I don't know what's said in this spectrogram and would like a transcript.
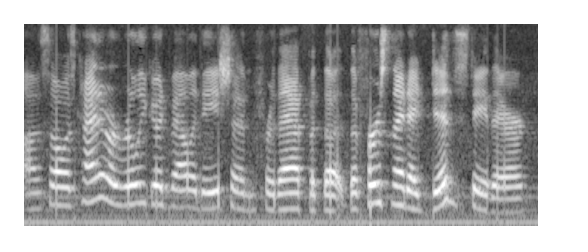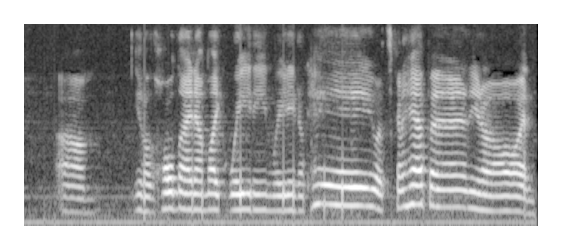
Uh, so it was kind of a really good validation for that. But the the first night i did stay there um, you know the whole night i'm like waiting waiting okay what's gonna happen? You know and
